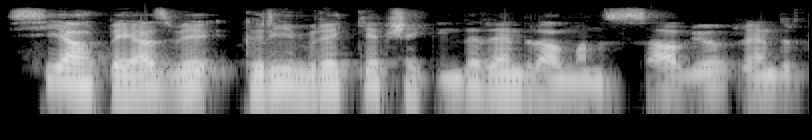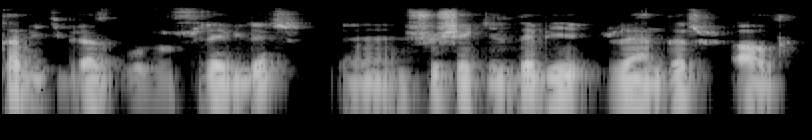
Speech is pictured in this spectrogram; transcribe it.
Siyah beyaz ve gri mürekkep şeklinde render almanızı sağlıyor. Render tabii ki biraz uzun sürebilir. E, şu şekilde bir render aldık.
